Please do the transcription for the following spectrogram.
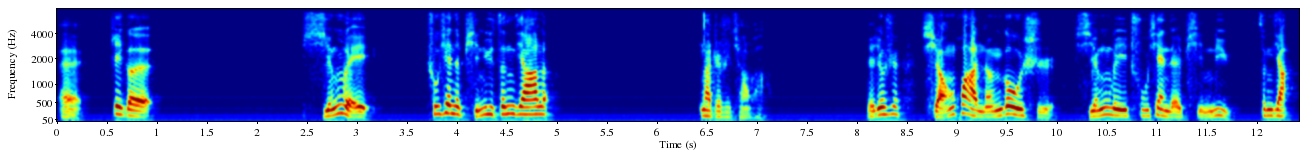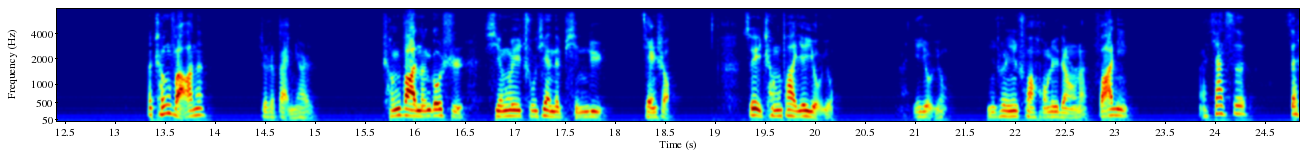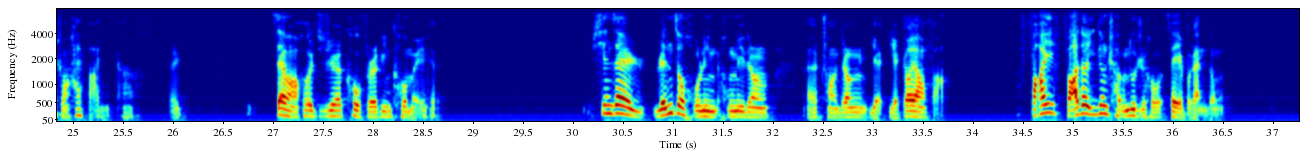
呃，这个行为出现的频率增加了，那这是强化，也就是强化能够使行为出现的频率增加。那惩罚呢，就是反面的，惩罚能够使行为出现的频率减少，所以惩罚也有用，也有用。你说你闯红绿灯了，罚你啊！下次再闯还罚你啊！呃，再往后就直接扣分，给你扣没的。现在人走红绿红绿灯，呃，闯灯也也照样罚，罚罚到一定程度之后，再也不敢动。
